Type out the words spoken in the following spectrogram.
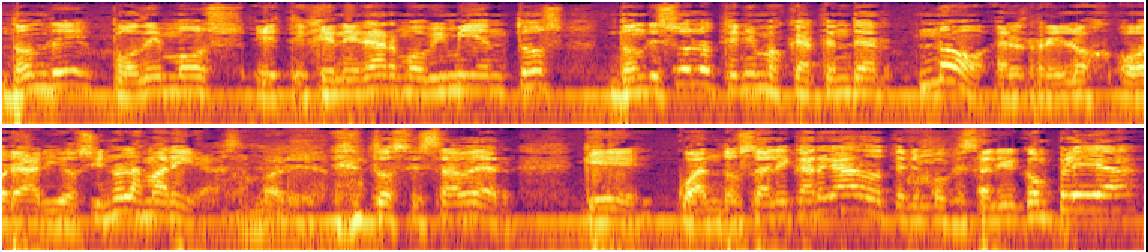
donde podemos este, generar movimientos, donde solo tenemos que atender no el reloj horario, sino las mareas. Las mareas. Entonces, saber que cuando sale cargado tenemos que salir con plea,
